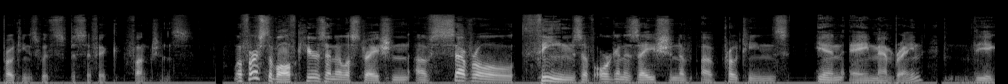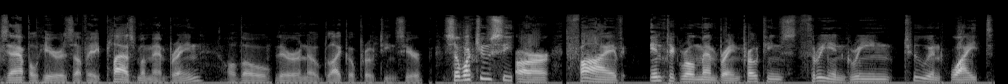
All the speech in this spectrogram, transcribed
proteins with specific functions. Well, first of all, here's an illustration of several themes of organization of, of proteins in a membrane. The example here is of a plasma membrane, although there are no glycoproteins here. So what you see are five integral membrane proteins, three in green, two in white.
